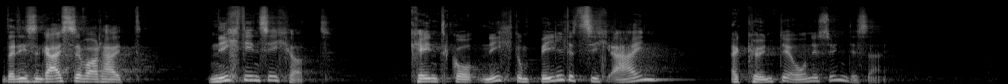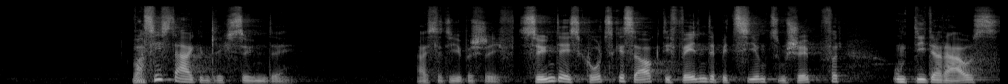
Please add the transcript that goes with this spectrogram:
Und wer diesen Geist der Wahrheit nicht in sich hat, kennt Gott nicht und bildet sich ein, er könnte ohne Sünde sein. Was ist eigentlich Sünde? heißt die Überschrift. Sünde ist kurz gesagt die fehlende Beziehung zum Schöpfer und die daraus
